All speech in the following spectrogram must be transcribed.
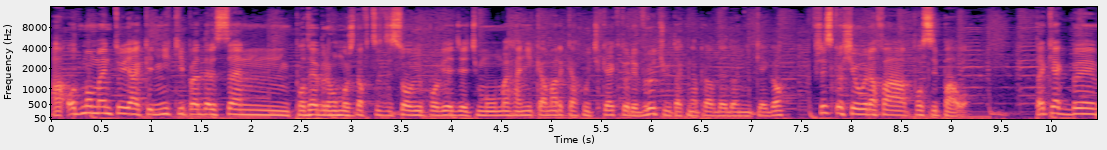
A od momentu jak Niki Pedersen podebrał, można w cudzysłowie powiedzieć, mu mechanika Marka Hućkę, który wrócił tak naprawdę do Nikiego, wszystko się u Rafała posypało. Tak jakby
